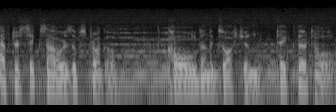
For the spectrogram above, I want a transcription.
After six hours of struggle, cold and exhaustion take their toll.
